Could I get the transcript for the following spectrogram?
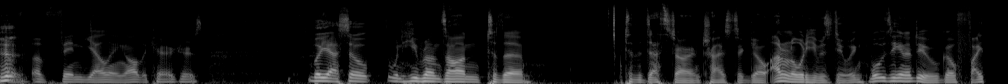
of, of Finn yelling all the characters. But yeah, so when he runs on to the to the Death Star and tries to go, I don't know what he was doing. What was he gonna do? Go fight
